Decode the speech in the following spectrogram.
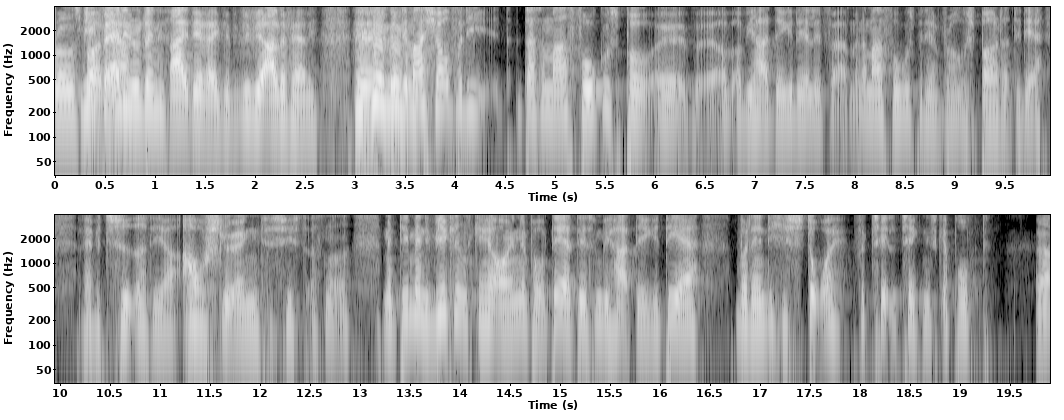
Rosebud. Vi er færdige nu, Dennis. Nej, det er rigtigt. Vi bliver aldrig færdige. Øh, men det er meget sjovt, fordi der er så meget fokus på, øh, og, og vi har dækket det her lidt før, men der er meget fokus på det her rosebud, og det der, hvad betyder det, og afsløringen til sidst, og sådan noget. Men det, man i virkeligheden skal have øjnene på, det er det, som vi har dækket, det er, hvordan det historie fortælleteknisk er brugt. Ja.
